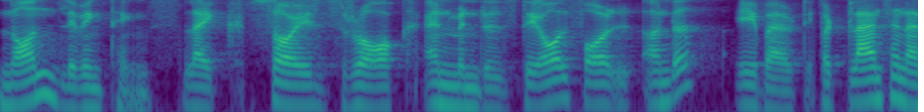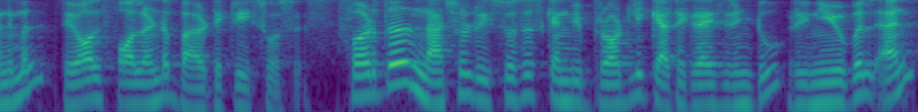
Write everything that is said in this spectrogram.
non-living things like soils, rock and minerals they all fall under abiotic but plants and animal they all fall under biotic resources further natural resources can be broadly categorized into renewable and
